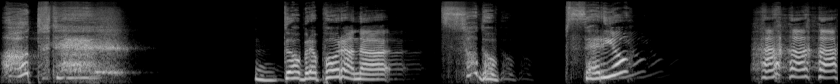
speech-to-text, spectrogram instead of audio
oddech. Dobra pora na. Co do. Serio? Ha, ha, ha,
